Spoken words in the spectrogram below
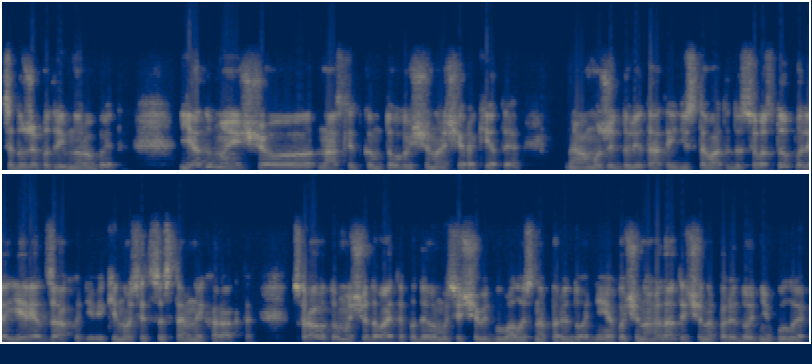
Це дуже потрібно робити. Я думаю, що наслідком того, що наші ракети можуть долітати і діставати до Севастополя, є ряд заходів, які носять системний характер. Справа в тому, що давайте подивимося, що відбувалось напередодні. Я хочу нагадати, що напередодні були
